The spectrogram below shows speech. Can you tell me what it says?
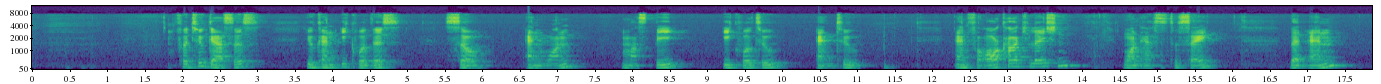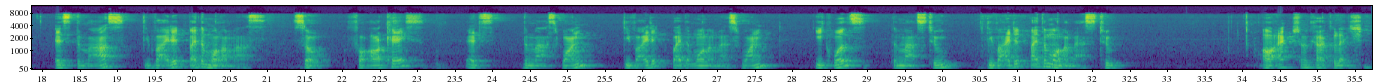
For two gases you can equal this so N1 must be equal to N2 and for our calculation one has to say that N is the mass divided by the molar mass. So for our case it's the mass 1 divided by the molar mass 1 equals the mass 2 divided by the molar mass 2. Our actual calculation.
